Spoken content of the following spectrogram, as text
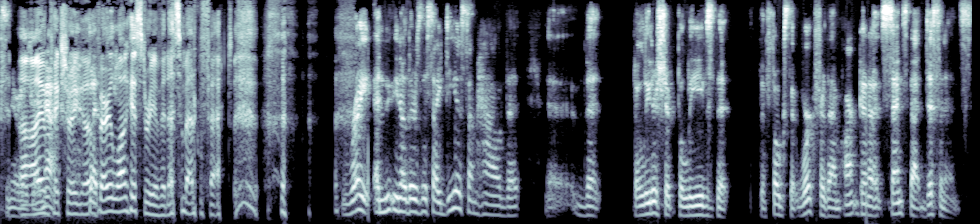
scenarios. Uh, right I'm now. picturing a but, very long history of it, as a matter of fact. right. And, you know, there's this idea somehow that, uh, that the leadership believes that the folks that work for them aren't going to sense that dissonance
